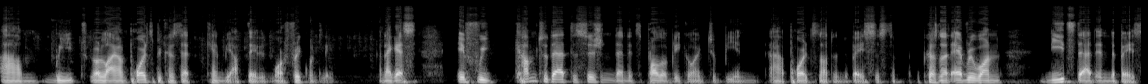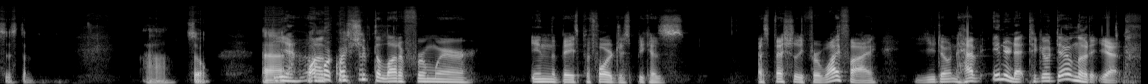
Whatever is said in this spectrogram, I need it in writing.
Um, we rely on ports because that can be updated more frequently. And I guess if we come to that decision, then it's probably going to be in uh, ports, not in the base system, because not everyone needs that in the base system. Uh, so, uh, yeah, one uh, more We've question. shipped a lot of firmware in the base before, just because, especially for Wi-Fi, you don't have internet to go download it yet.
